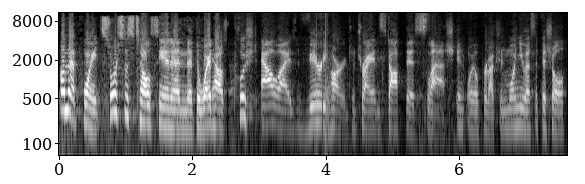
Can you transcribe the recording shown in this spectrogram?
On that point, sources tell CNN that the White House pushed allies very hard to try and stop this slash in oil production. One U.S. official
